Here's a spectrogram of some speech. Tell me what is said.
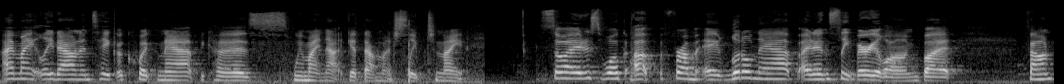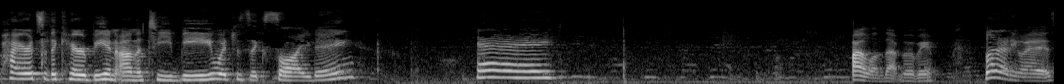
I might lay down and take a quick nap because we might not get that much sleep tonight. So I just woke up from a little nap. I didn't sleep very long, but Found Pirates of the Caribbean on the TV, which is exciting. Yay! I love that movie. But anyways,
